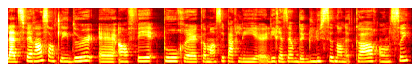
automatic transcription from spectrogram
La différence entre les deux, euh, en fait, pour euh, commencer par les, euh, les, réserves de glucides dans notre corps, on le sait,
